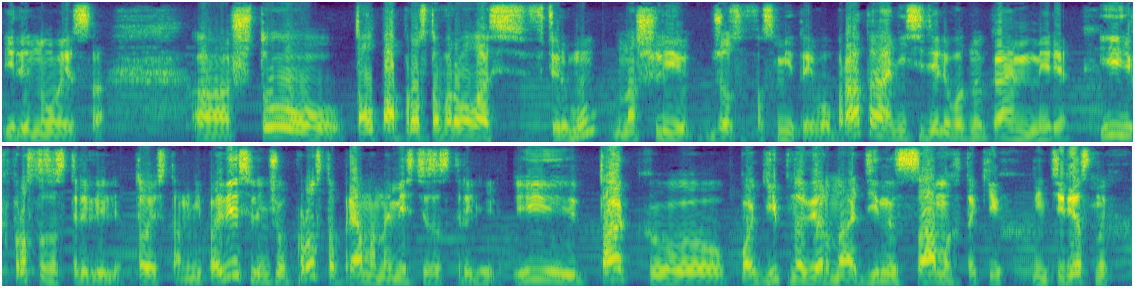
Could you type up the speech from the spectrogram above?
Иллинойса, а, что толпа просто ворвалась в тюрьму, нашли Джозефа Смита и его брата, они сидели в одной камере, и их просто застрелили. То есть там не повесили ничего, просто прямо на месте застрелили. И так э, погиб, наверное, один из самых таких интересных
